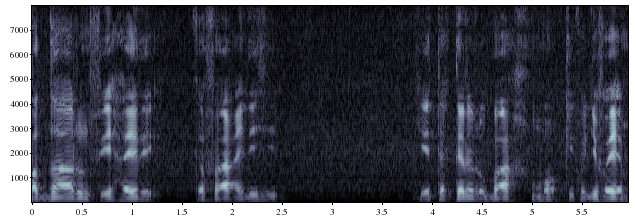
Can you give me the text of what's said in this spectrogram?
addaalun fi xayri ka failihi kii tegtale lu baax moo ki ko jëfayam.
